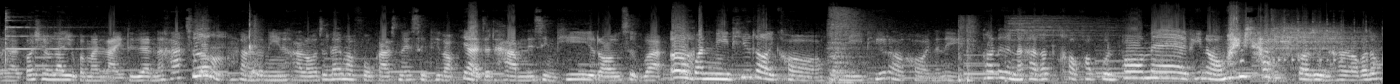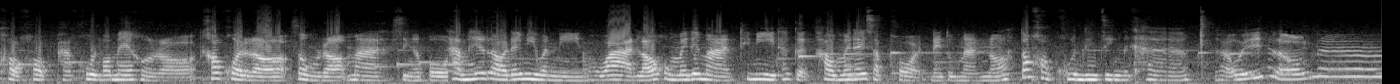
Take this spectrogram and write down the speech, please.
นะคะ ก็ใช้เวลาอยู่ประมาณหลายเดือนนะคะ ซึ่งหลังจากนี้นะคะ เราจะได้มาโฟกัสในสิ่งที่เราอยากจะทำในสิ่งที่เรารู้สึกว่าเออวันนี้ที่รอยคอ วันนี้ที่รอคอยนั่นเองก่อนอื่นนะคะ ก็ขอขอบคุณพ่อแม่พี่น้องไม่ใช่ก่อนอื่นนะคะเราก็ต้องขอขอบพระคุณพ่อแม่ของเราครอบครัวเราส่งเรามาสิงคโปร์ทำให้เราได้มีวันนี้ เพราะว่าเราคงไม่ได้มาที่นี่ถ้าเกิดเขาไม่ได้ซัพพอร์ตในตรงนั้นเนาะต้องขอบคุณจริง ๆนะคะค่ะโอ้ยร้องนะ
